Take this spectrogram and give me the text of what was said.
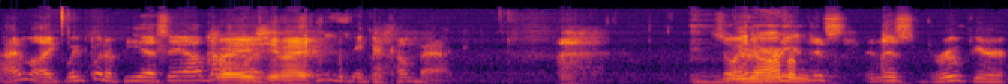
I'm like, we put a PSA out. Crazy, mate. We need to make a comeback. So You know, I'm everybody in this in this group here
